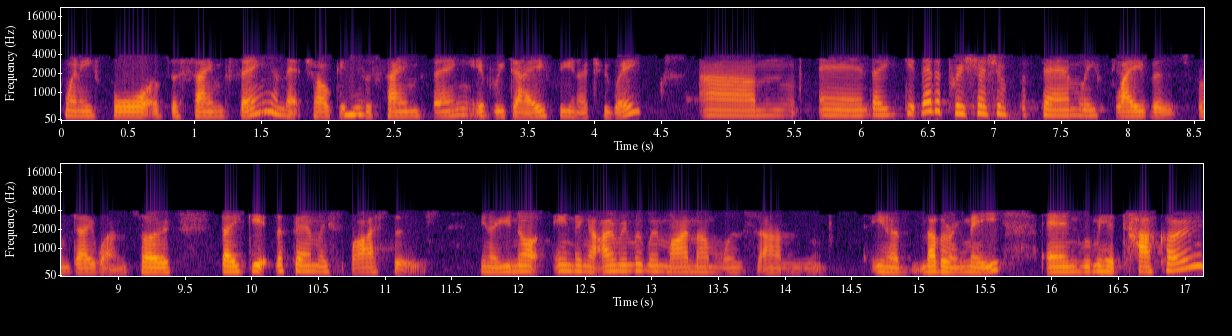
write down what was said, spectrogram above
24 of the same thing, and that child gets mm-hmm. the same thing every day for, you know, two weeks. Um, and they get that appreciation for family flavours from day one. So they get the family spices. You know, you're not ending up. I remember when my mum was, um, you know, mothering me, and when we had tacos,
